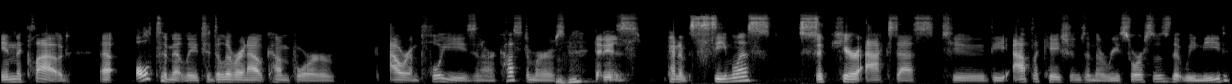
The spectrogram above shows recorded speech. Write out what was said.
in the cloud, uh, ultimately to deliver an outcome for our employees and our customers mm-hmm. that is kind of seamless, secure access to the applications and the resources that we need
